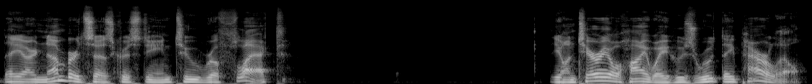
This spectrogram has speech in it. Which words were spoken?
They are numbered, says Christine, to reflect the Ontario highway whose route they parallel.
